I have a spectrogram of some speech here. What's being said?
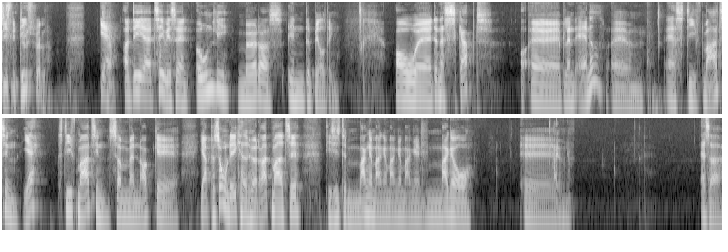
Disney Plus, vel? Ja, Så. og det er tv-serien Only Murders in the Building. Og øh, den er skabt øh, blandt andet øh, af Steve Martin. Ja, Steve Martin, som man nok, øh, jeg personligt ikke havde hørt ret meget til de sidste mange, mange, mange, mange, mange år. Øh, altså,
